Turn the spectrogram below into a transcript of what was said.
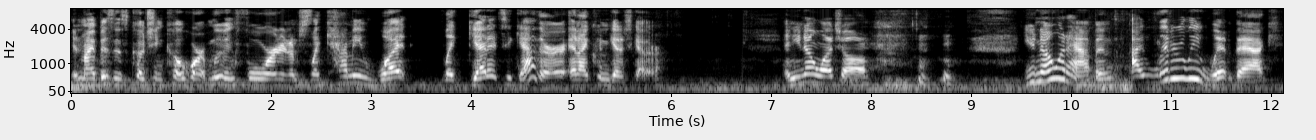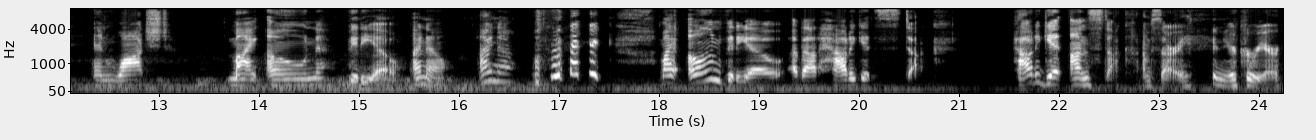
in my business coaching cohort moving forward. And I'm just like, Kemi, what? Like, get it together. And I couldn't get it together. And you know what, y'all? you know what happened? I literally went back and watched my own video. I know. I know. like, my own video about how to get stuck how to get unstuck. I'm sorry in your career.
